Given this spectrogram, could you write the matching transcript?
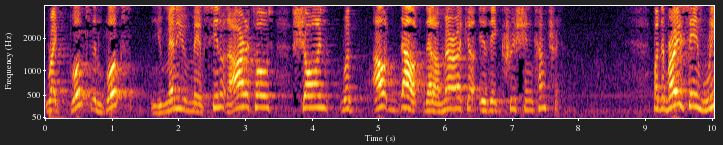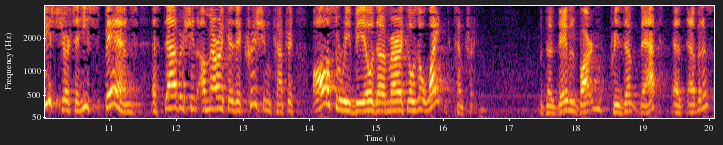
writes books and books. You, many of you may have seen it in articles showing without doubt that America is a Christian country. But the very same research that he spends establishing America as a Christian country also reveals that America was a white country. But does David Barton present that as evidence?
